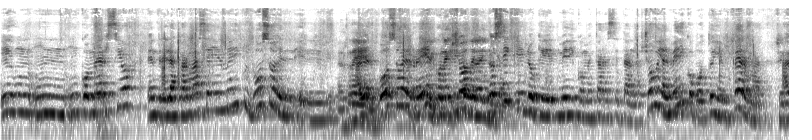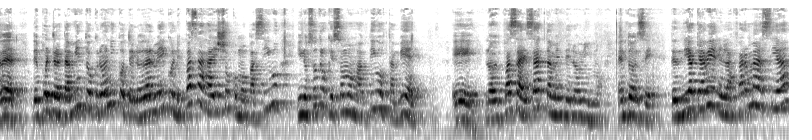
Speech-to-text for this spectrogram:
es un, un, comercio entre la farmacia y el médico y vos sos el, el, rey. vos sos el rey. yo no sé qué es lo que el médico me está recetando. Yo voy al médico porque estoy enferma. a ver, después el tratamiento crónico te lo da el médico, les pasas a ellos como pasivo y nosotros que somos activos también. Eh, nos pasa exactamente lo mismo. Entonces, tendría que haber en la farmacia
